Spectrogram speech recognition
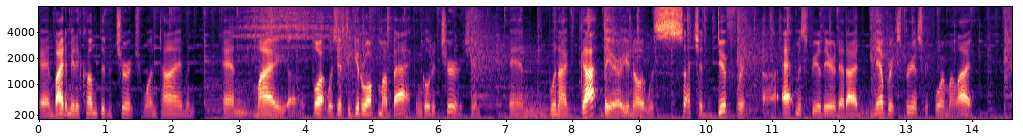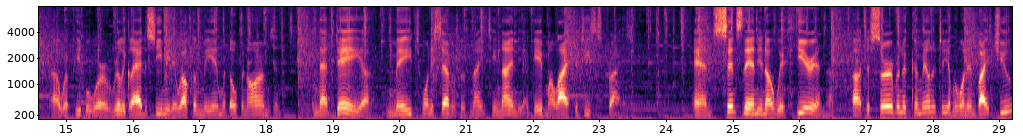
invited me to come to the church one time and and my uh, thought was just to get her off my back and go to church. And, and when I got there, you know, it was such a different uh, atmosphere there that I'd never experienced before in my life, uh, where people were really glad to see me. They welcomed me in with open arms. And, and that day, uh, May 27th of 1990, I gave my life to Jesus Christ. And since then, you know, we're here and, uh, uh, to serve in the community, and we want to invite you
